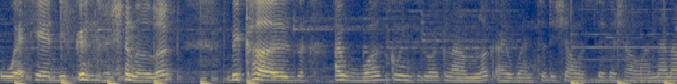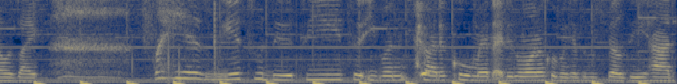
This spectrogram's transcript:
wet hair deep conditioner look because I was going to do a glam look. I went to the shower to take a shower and then I was like, my hair is way too dirty to even try to comb it. I didn't want to comb it because it was filthy. It had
